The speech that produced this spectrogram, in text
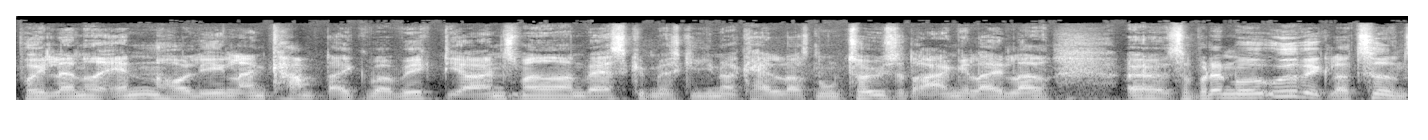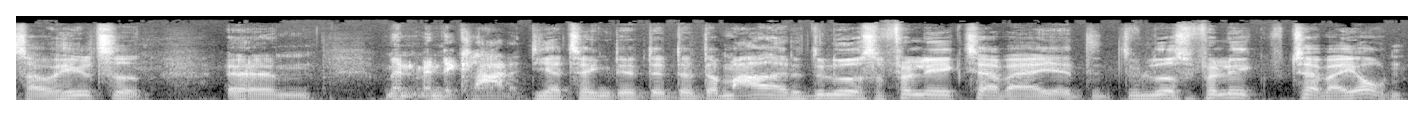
på et eller andet anden hold i en eller anden kamp, der ikke var vigtig, og han smadrede en vaskemaskine og kaldte os nogle tøsedrenge eller et eller andet. Øh, så på den måde udvikler tiden sig jo hele tiden. Øhm, men, men det er klart, at de her ting, det, det, det, der meget af det, det lyder selvfølgelig ikke til at være, det, det lyder selvfølgelig ikke til at være i orden.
